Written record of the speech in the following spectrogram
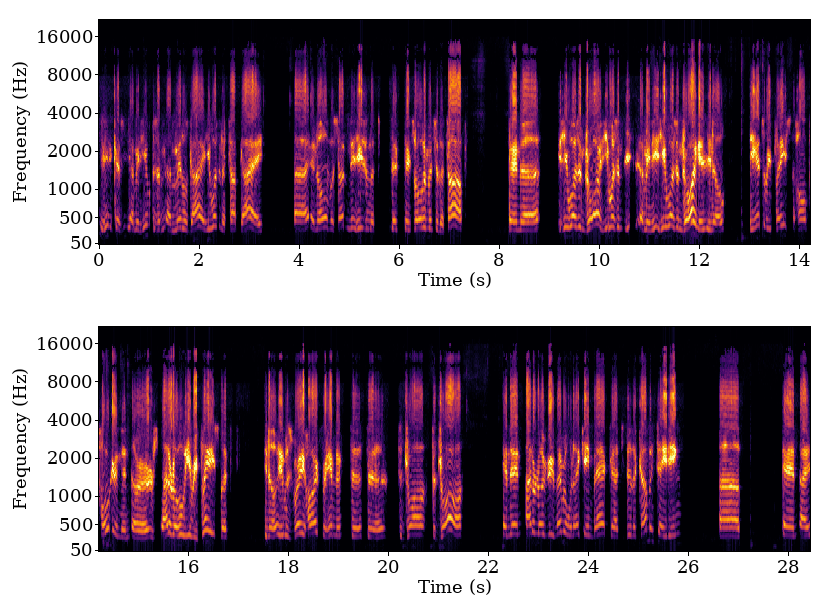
because I mean he was a, a, middle guy. He wasn't a top guy, uh, and all of a sudden he's in the they, they throw him into the top, and uh, he wasn't drawing. He wasn't. I mean he, he wasn't drawing it. You know, he had to replace Hulk Hogan, and or I don't know who he replaced, but you know it was very hard for him to to, to, to draw to draw. And then I don't know if you remember when I came back uh, to do the commentating, uh, and I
